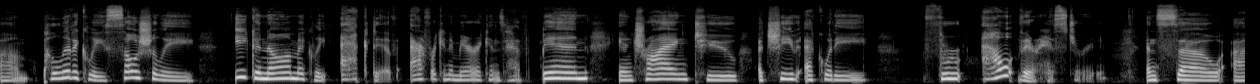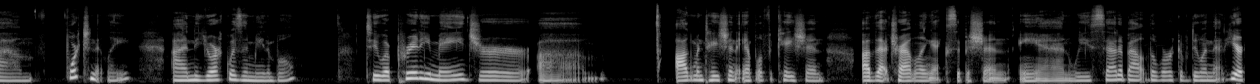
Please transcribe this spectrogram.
um, politically, socially, economically active African Americans have been in trying to achieve equity throughout their history. And so, um, fortunately, uh, New York was amenable to a pretty major um, augmentation, amplification of that traveling exhibition. And we set about the work of doing that here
